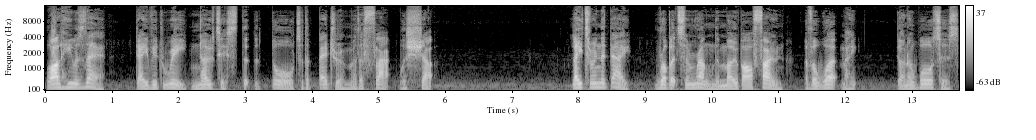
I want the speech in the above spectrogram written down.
While he was there, David Reed noticed that the door to the bedroom of the flat was shut. Later in the day, Robertson rung the mobile phone of a workmate, Donna Waters,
